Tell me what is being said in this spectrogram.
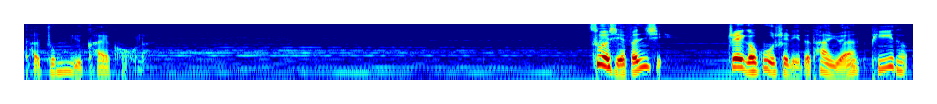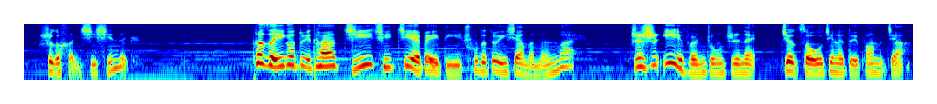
他终于开口了。侧写分析，这个故事里的探员皮特是个很细心的人。他在一个对他极其戒备抵触的对象的门外，只是一分钟之内就走进了对方的家，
